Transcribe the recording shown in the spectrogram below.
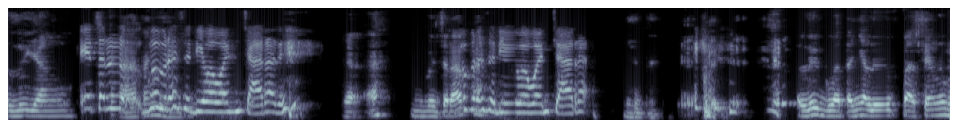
lu yang eh terus gue berasa diwawancara deh. Ya ah wawancara gue berasa diwawancara. Gitu. lu gua tanya lupa sih lu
